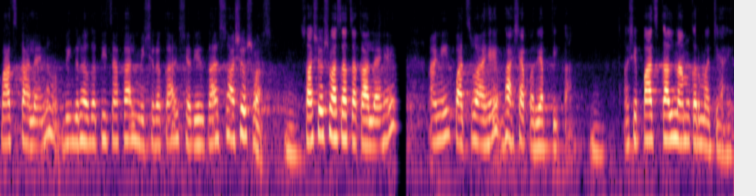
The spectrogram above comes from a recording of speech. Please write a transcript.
पाच काल आहे ना. विग्रहगतीचा काल मिश्र काल शरीर काल श्वासोश्वास. श्वासोश्वासाचा काल आहे आणि पाचवा आहे भाषा पर्याप्ती काल असे पाच काल नामकर्माचे आहेत.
